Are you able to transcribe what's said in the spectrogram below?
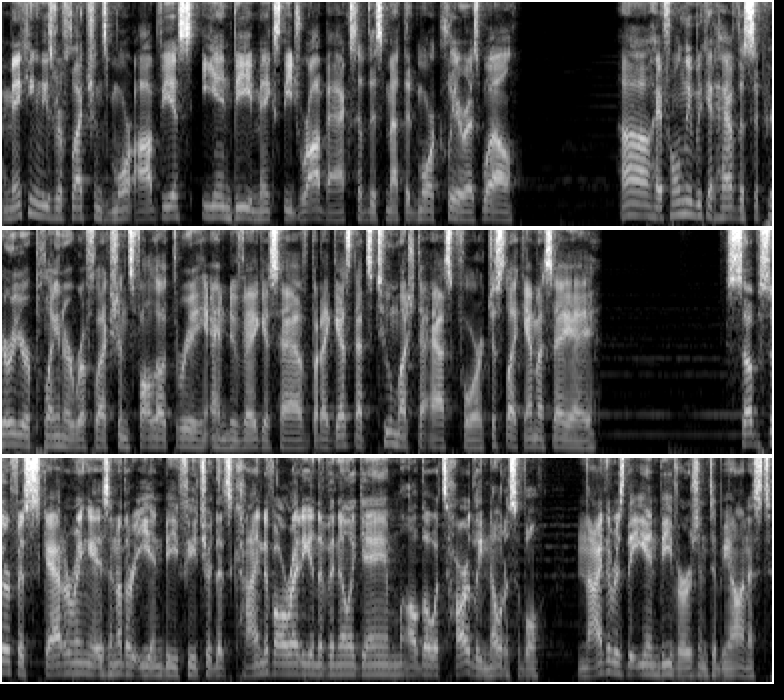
making these reflections more obvious, ENB makes the drawbacks of this method more clear as well. Ah, if only we could have the superior planar reflections Fallout 3 and New Vegas have, but I guess that's too much to ask for, just like MSAA. Subsurface scattering is another ENB feature that's kind of already in the vanilla game, although it's hardly noticeable. Neither is the ENB version, to be honest.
